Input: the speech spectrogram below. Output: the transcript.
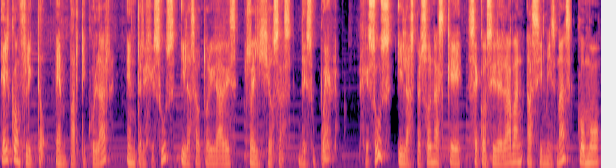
El conflicto en particular entre Jesús y las autoridades religiosas de su pueblo. Jesús y las personas que se consideraban a sí mismas como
